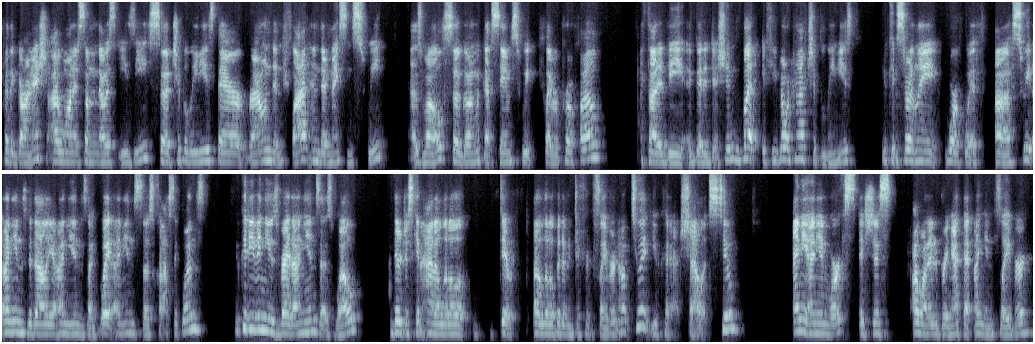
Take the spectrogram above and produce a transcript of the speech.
for the garnish, I wanted something that was easy. So cipollinis, they're round and flat and they're nice and sweet as well. So going with that same sweet flavor profile, I thought it'd be a good addition. But if you don't have cipollinis, you can certainly work with uh, sweet onions, Vidalia onions, like white onions, those classic ones. You could even use red onions as well. They're just going to add a little a little bit of a different flavor note to it. You could add shallots too. Any onion works. It's just, I wanted to bring out that onion flavor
